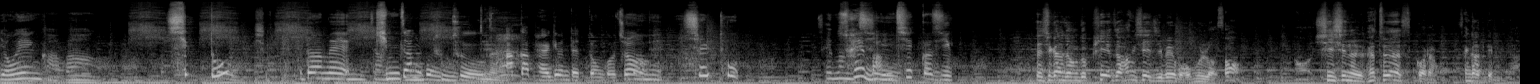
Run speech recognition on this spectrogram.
여행 가방, 식도 그다음에 김장 김장 봉투 네. 아까 발견됐던 거죠. 그다음에 실톱, 쇠망치, 쇠 망치까지 세시간 정도 피해자 황 씨의 집에 머물러서 어, 시신을 훼손했을 거라고 생각됩니다.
